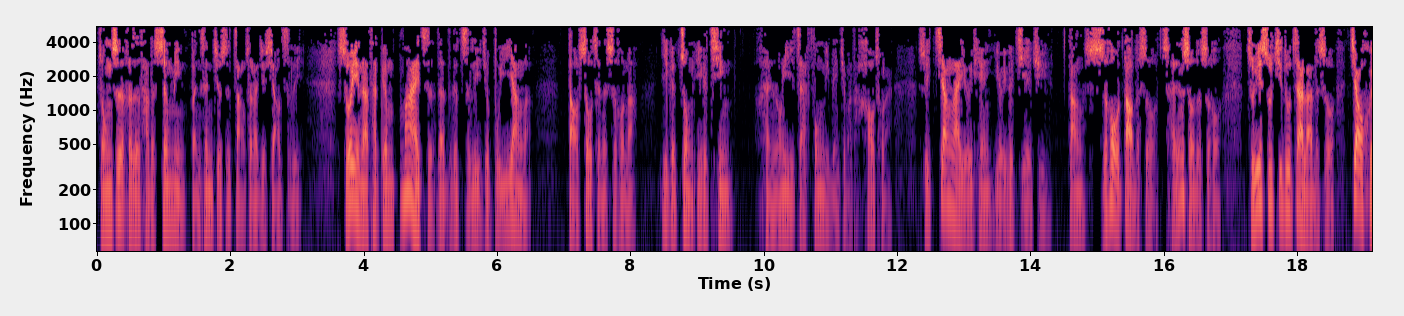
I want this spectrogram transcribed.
总之，或者它的生命本身就是长出来就小籽粒，所以呢，它跟麦子的这个籽粒就不一样了。到收成的时候呢，一个重一个轻，很容易在风里面就把它薅出来。所以将来有一天有一个结局，当时候到的时候，成熟的时候，主耶稣基督再来的时候，教会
